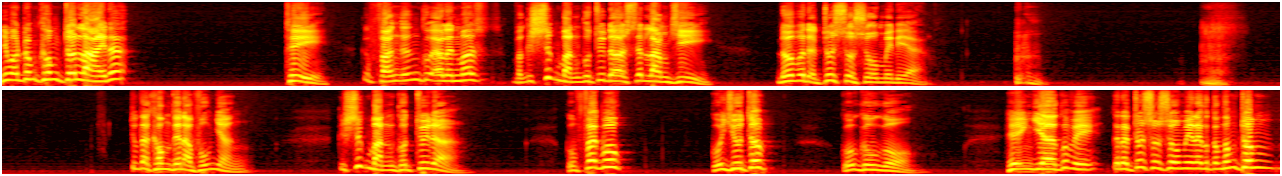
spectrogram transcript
Nhưng mà Trump không trở lại đó Thì Cái phản ứng của Elon Musk Và cái sức mạnh của Twitter sẽ làm gì Đối với the truth social media Chúng ta không thể nào phủ nhận Cái sức mạnh của Twitter Của Facebook của YouTube, của Google. Hiện giờ quý vị, cái đợt social media của Tổng thống Trump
